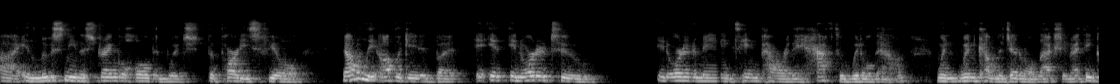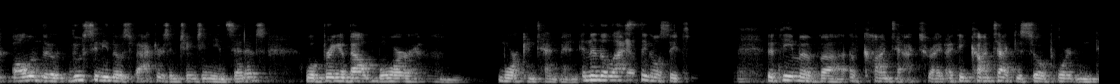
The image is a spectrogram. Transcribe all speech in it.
uh, in loosening the stranglehold in which the parties feel not only obligated, but in, in order to in order to maintain power, they have to whittle down when, when come the general election. I think all of the loosening those factors and changing the incentives will bring about more, um, more contentment. And then the last thing I'll say too, the theme of, uh, of contact, right? I think contact is so important.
